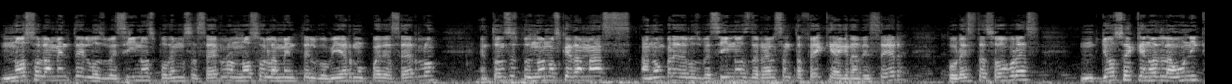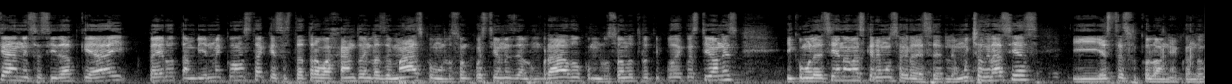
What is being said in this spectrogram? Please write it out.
No solamente los vecinos podemos hacerlo, no solamente el gobierno puede hacerlo. Entonces, pues no nos queda más a nombre de los vecinos de Real Santa Fe que agradecer por estas obras. Yo sé que no es la única necesidad que hay, pero también me consta que se está trabajando en las demás, como lo son cuestiones de alumbrado, como lo son otro tipo de cuestiones. Y como le decía, nada más queremos agradecerle. Muchas gracias y esta es su colonia. Cuando...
